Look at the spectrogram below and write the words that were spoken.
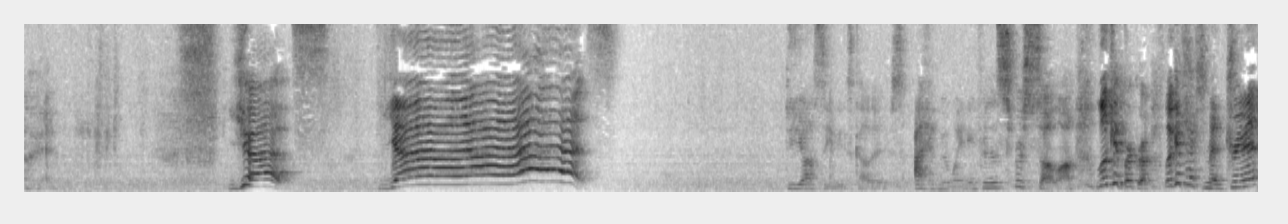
Okay. Yes! Yes! Do y'all see these colors? I have been waiting for this for so long. Look at Brick Road. Look at Texas Man. Dream It,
